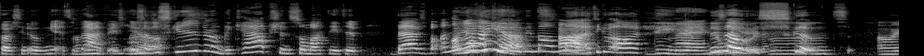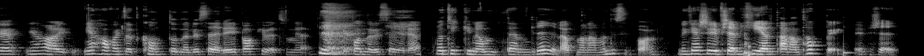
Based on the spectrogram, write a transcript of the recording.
för sin unge, sin Ja, bebis. Och sen så skriver de the caption som att det är typ bebis bara nej jag jag kul vet. min mamma. Ja. Jag tycker bara, ja, Det det är så skumt. Ja, jag, jag, har, jag har faktiskt ett konto när du säger det i bakhuvudet som jag tänker på när du säger det. Vad tycker ni om den grejen att man använder sitt barn? Nu kanske det är för sig en helt annan topic i och för sig.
